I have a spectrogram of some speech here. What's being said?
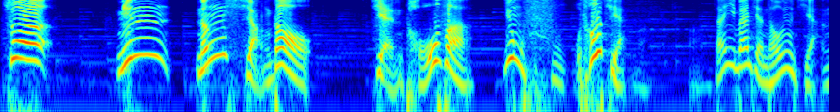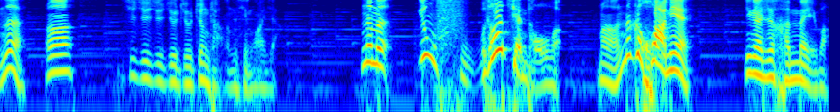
说您能想到剪头发用斧头剪吗？啊，咱一般剪头用剪子啊。就就就就就正常的情况下，那么用斧头剪头发啊，那个画面应该是很美吧？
